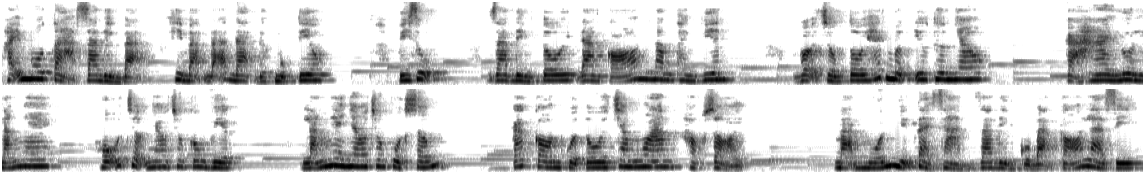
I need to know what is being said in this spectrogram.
Hãy mô tả gia đình bạn khi bạn đã đạt được mục tiêu. Ví dụ gia đình tôi đang có 5 thành viên vợ chồng tôi hết mực yêu thương nhau. Cả hai luôn lắng nghe hỗ trợ nhau trong công việc lắng nghe nhau trong cuộc sống. Các con của tôi chăm ngoan học giỏi bạn muốn những tài sản gia đình của bạn có là gì?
